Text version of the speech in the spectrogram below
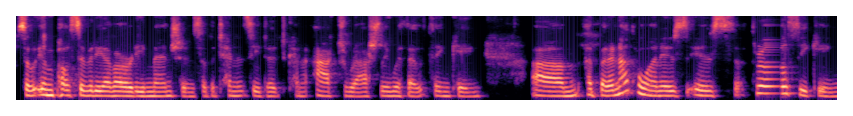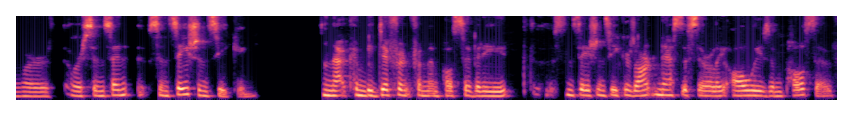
so, impulsivity, I've already mentioned, so the tendency to kind of act rashly without thinking. Um, but another one is is thrill seeking or or sens- sensation seeking, and that can be different from impulsivity. Sensation seekers aren't necessarily always impulsive,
